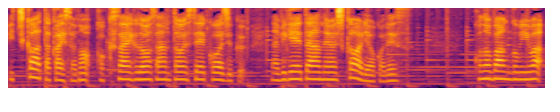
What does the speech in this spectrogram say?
市川隆久の国際不動産投資成功塾。ナビゲーターの吉川良子です。この番組は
